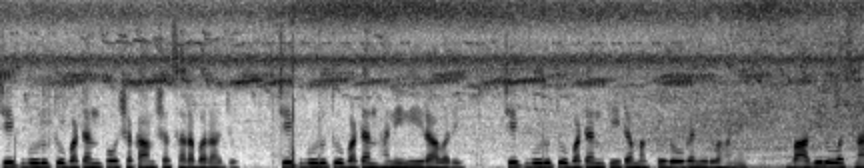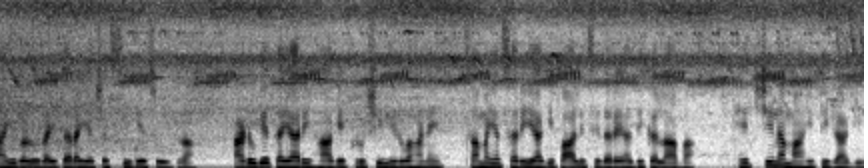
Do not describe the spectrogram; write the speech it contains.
ಚೆಕ್ ಗುರುತು ಬಟನ್ ಪೋಷಕಾಂಶ ಸರಬರಾಜು. ಚೆಕ್ ಗುರುತು ಬಟನ್ ಹನಿ ನೀರಾವರಿ. ಚೆಕ್ ಗುರುತು ಬಟನ್ ಕೀಟ ಮತ್ತು ರೋಗ ನಿರ್ವಹಣೆ. ಬಾಗಿರುವ ಸ್ನಾಯುಗಳು ರೈತರ ಯಶಸ್ಸಿಗೆ ಸೂತ್ರ. ಅಡುಗೆ ತಯಾರಿ ಹಾಗೆ ಕೃಷಿ ನಿರ್ವಹಣೆ. ಸಮಯ ಸರಿಯಾಗಿ ಪಾಲಿಸಿದರೆ ಅಧಿಕ ಲಾಭ. ಹೆಚ್ಚಿನ ಮಾಹಿತಿಗಾಗಿ.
